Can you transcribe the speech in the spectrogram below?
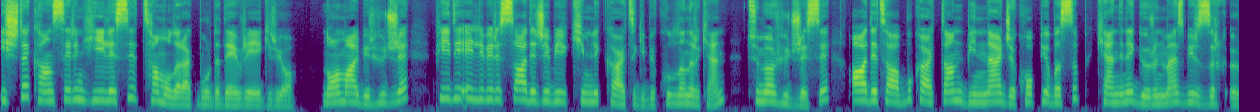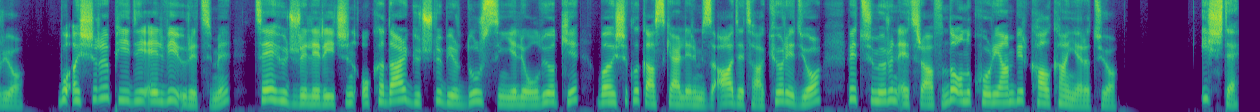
İşte kanserin hilesi tam olarak burada devreye giriyor. Normal bir hücre, PD51'i sadece bir kimlik kartı gibi kullanırken, tümör hücresi adeta bu karttan binlerce kopya basıp kendine görünmez bir zırh örüyor. Bu aşırı PD-LV üretimi, T hücreleri için o kadar güçlü bir dur sinyali oluyor ki bağışıklık askerlerimizi adeta kör ediyor ve tümörün etrafında onu koruyan bir kalkan yaratıyor. İşte,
